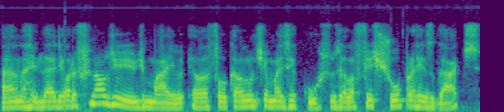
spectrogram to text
Ah, na realidade, agora, final de, de maio, ela falou que ela não tinha mais recursos, ela fechou para resgates.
